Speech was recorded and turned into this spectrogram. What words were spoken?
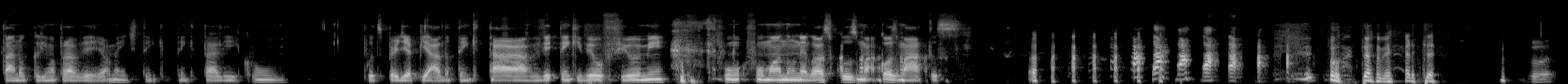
tá no clima pra ver, realmente. Tem que estar tem que tá ali com. Putz, perdi a piada. Tem que, tá, ver- tem que ver o filme fu- fumando um negócio com os, ma- com os matos. Puta merda. Boa.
